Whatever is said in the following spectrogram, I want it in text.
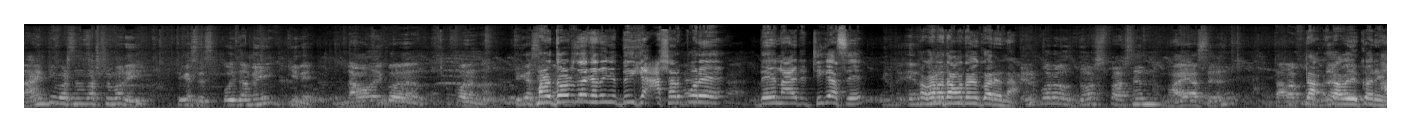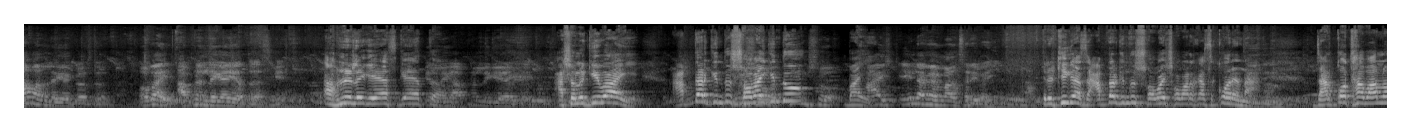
নাইনটি পার্সেন্ট কাস্টমারই ঠিক আছে ওই দামেই কিনে দামাদামি করে না ঠিক আছে? মানে দশ জায়গা থেকে দেখে আসার পরে দেখে না এটা ঠিক আছে তখন দামাদামি করে না। এরপরেও দশ পার্সেন্ট ভাই আছে দাবি করে। আমার লেগে কত? ও ভাই আপনার লেগাই এত আজকে? আপনি লেগে আজকে এত। আপনার লেগে এত। আসলে কি ভাই? আপনার কিন্তু সবাই কিন্তু ভাই। এটা ঠিক আছে আপনার কিন্তু সবাই সবার কাছে করে না। যার কথা ভালো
